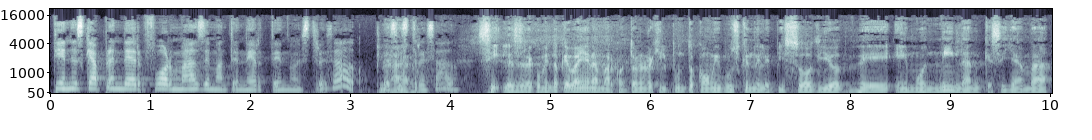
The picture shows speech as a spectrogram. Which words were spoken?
tienes que aprender formas de mantenerte no estresado, Claro. desestresado. Sí, les recomiendo que vayan a marcoantonioregil.com y busquen el episodio de Eamon Nilan que se llama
